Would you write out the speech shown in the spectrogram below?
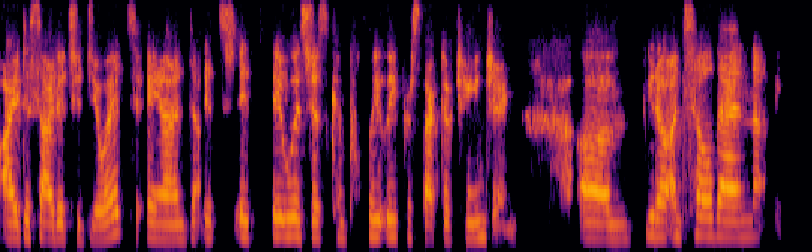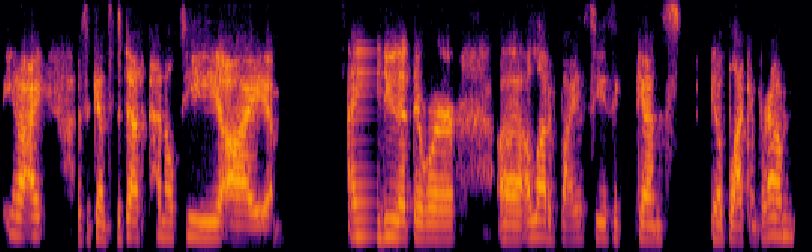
I decided to do it. And it's, it, it was just completely perspective changing. Um, you know, until then, you know, I, I was against the death penalty. I I knew that there were uh, a lot of biases against you know black and brown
